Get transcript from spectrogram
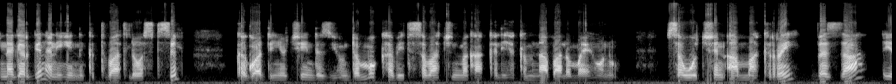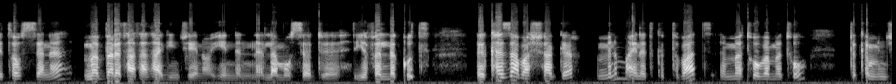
ነገር ግን እኔ ይህንን ክትባት ልወስድ ስል ከጓደኞቼ እንደዚሁም ደግሞ ከቤተሰባችን መካከል የሕክምና ባለሙያ የሆኑ ሰዎችን አማክሬ በዛ የተወሰነ መበረታታት አግኝቼ ነው ይህንን ለመውሰድ የፈለግኩት። ከዛ ባሻገር ምንም አይነት ክትባት መቶ በመቶ ጥቅም እንጂ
